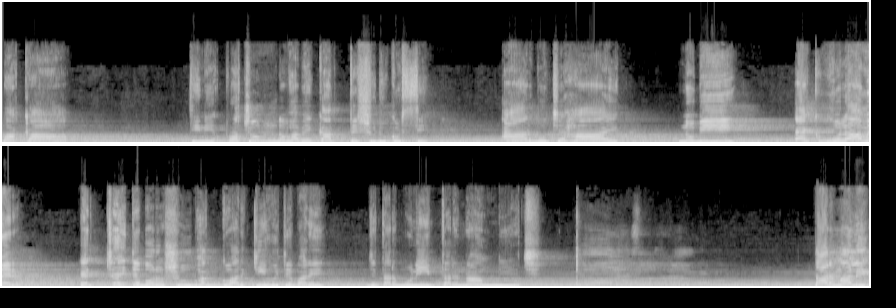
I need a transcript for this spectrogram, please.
বাকা তিনি প্রচণ্ডভাবে কাঁদতে শুরু করছে। আর বলছে, হায় নবী, এক গোলামের এর চাইতে বড় সৌভাগ্য আর কি হইতে পারে যে তার মনিব তার নাম নিয়েছে? তার মালিক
